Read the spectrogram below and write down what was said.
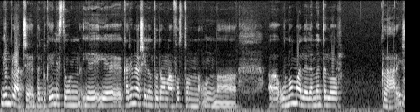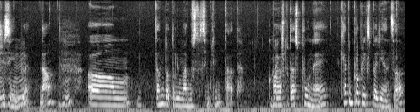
Mie îmi place, pentru că el este un... E, e, Karim Rashid întotdeauna a fost un, un, uh, uh un om al elementelor clare și uh-huh. simple, da? Uh-huh. Um, dar nu toată lumea gustă simplitatea. Corect. Aș putea spune, chiar din proprie experiență,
